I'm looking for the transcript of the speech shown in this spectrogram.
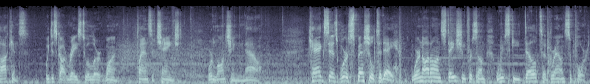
Hawkins, we just got raised to Alert 1. Plans have changed. We're launching now. CAG says we're special today. We're not on station for some Whiskey Delta ground support.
